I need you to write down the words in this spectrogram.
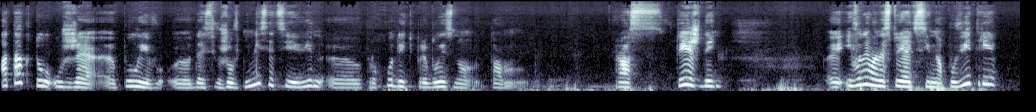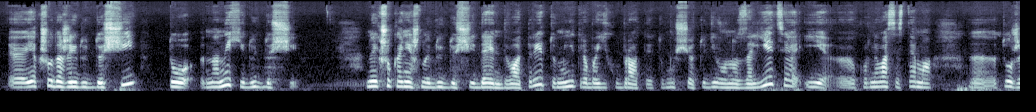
А так, то уже е, полив е, десь в жовтні місяці він е, проходить приблизно там раз в тиждень. І вони в мене стоять всі на повітрі. Якщо навіть йдуть дощі, то на них йдуть дощі. Ну, якщо, звісно, йдуть дощі день, два, три, то мені треба їх убрати, тому що тоді воно зальється і корнева система теж.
